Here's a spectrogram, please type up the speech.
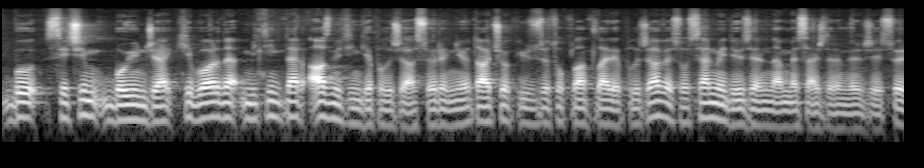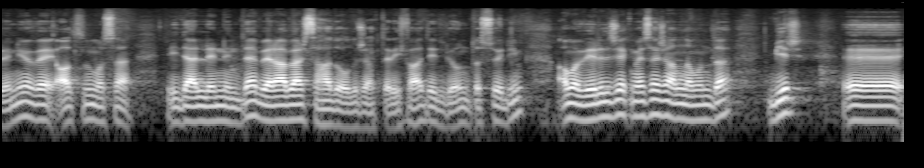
bu seçim boyunca ki bu arada mitingler az miting yapılacağı söyleniyor. Daha çok yüz yüze toplantılar yapılacağı ve sosyal medya üzerinden mesajların verileceği söyleniyor ve altılı masa liderlerinin de beraber sahada olacakları ifade ediliyor. Onu da söyleyeyim. Ama verilecek mesaj anlamında bir e,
